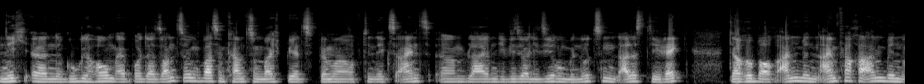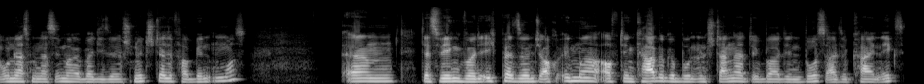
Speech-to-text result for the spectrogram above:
nicht äh, eine Google Home App oder sonst irgendwas und kann zum Beispiel jetzt, wenn wir auf den X1 äh, bleiben, die Visualisierung benutzen und alles direkt darüber auch anbinden, einfacher anbinden, ohne dass man das immer über diese Schnittstelle verbinden muss. Ähm, deswegen würde ich persönlich auch immer auf den kabelgebundenen Standard über den Bus, also KNX,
